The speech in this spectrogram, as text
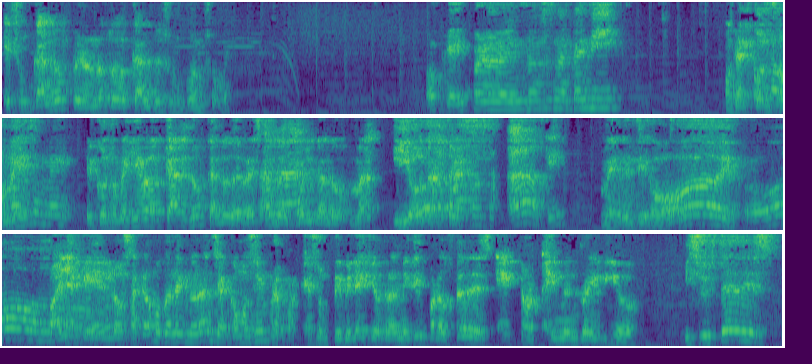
es un caldo, pero no todo caldo es un consomé. Ok, pero entonces no entendí. O sea, el consomé, consomé. el consomé lleva caldo, caldo de res, caldo de pollo, caldo más y, otra, cosa. Ah, ok. Me ¡Ay! Oh. Vaya que lo sacamos de la ignorancia, como siempre, porque es un privilegio transmitir para ustedes Entertainment Radio. Y si ustedes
